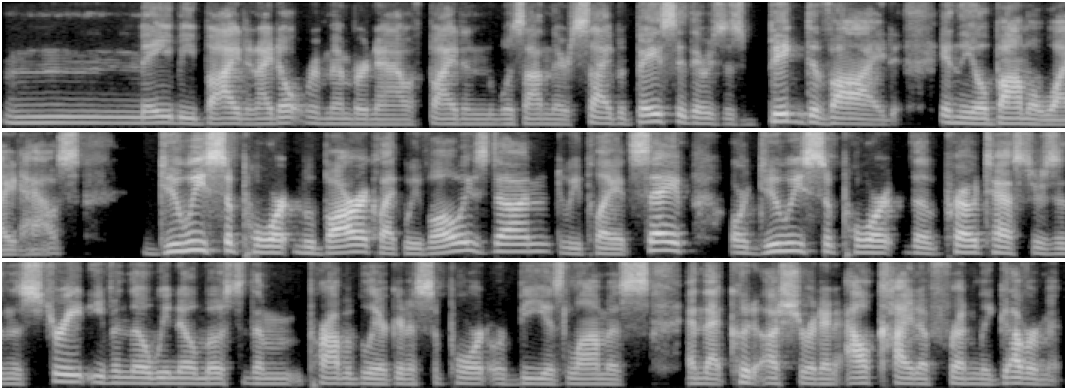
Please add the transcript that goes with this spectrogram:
maybe Biden. I don't remember now if Biden was on their side, but basically there was this big divide in the Obama White House. Do we support Mubarak like we've always done? Do we play it safe? Or do we support the protesters in the street, even though we know most of them probably are going to support or be Islamists and that could usher in an Al Qaeda friendly government?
